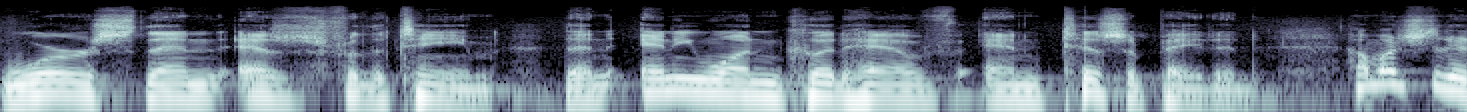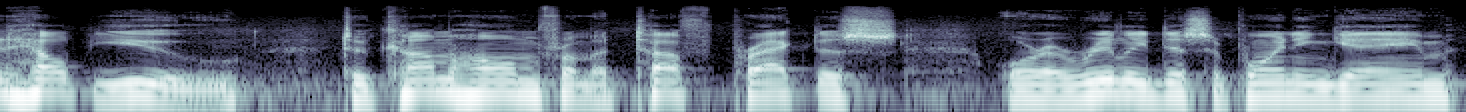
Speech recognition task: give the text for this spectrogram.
worse than as for the team than anyone could have anticipated how much did it help you to come home from a tough practice or a really disappointing game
